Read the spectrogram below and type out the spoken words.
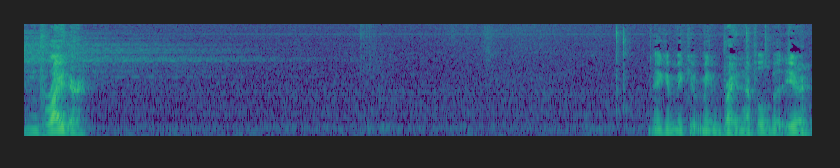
And brighter. I can make it maybe brighten up a little bit here.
